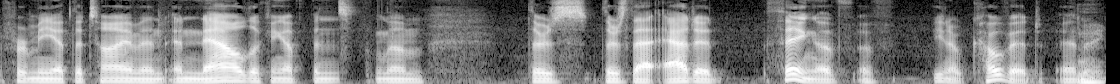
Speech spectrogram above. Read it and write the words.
for me at the time and and now looking up and seeing them there's there's that added thing of of you know covid and Right.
